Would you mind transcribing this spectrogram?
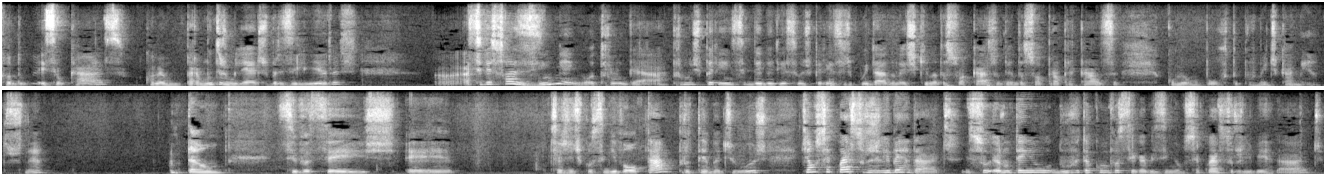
Quando esse é o caso, como é para muitas mulheres brasileiras, a se ver sozinha em outro lugar, para uma experiência que deveria ser uma experiência de cuidado na esquina da sua casa ou dentro da sua própria casa, como é um aborto por medicamentos, né? Então, se vocês, é, se a gente conseguir voltar para o tema de hoje, que é um sequestro de liberdade. Isso eu não tenho dúvida como você, Gabizinha, é um sequestro de liberdade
